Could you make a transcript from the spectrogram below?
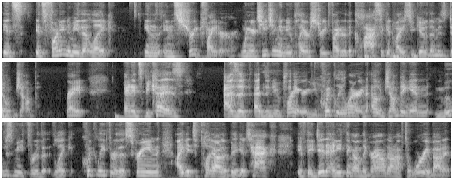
It's it's funny to me that like in in Street Fighter, when you're teaching a new player Street Fighter, the classic advice you give them is don't jump, right? And it's because as a as a new player, you quickly learn, oh, jumping in moves me through the like quickly through the screen. I get to put out a big attack. If they did anything on the ground, I don't have to worry about it.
